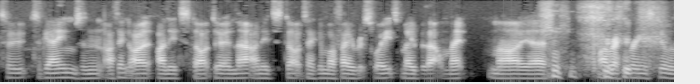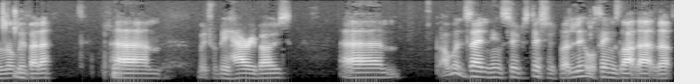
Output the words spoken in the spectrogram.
to to games, and I think I, I need to start doing that. I need to start taking my favourite sweets. Maybe that will make my uh, my refereeing skill a little bit better, um, which would be Harry Haribo's. Um, I wouldn't say anything superstitious, but little things like that that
